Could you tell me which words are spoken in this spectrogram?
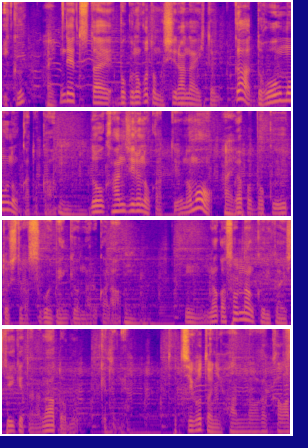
いく、はい、で伝え僕のことも知らない人がどう思うのかとか、うん、どう感じるのかっていうのも、はい、やっぱ僕としてはすごい勉強になるから、うん、うん、なんかそんなん繰り返していけたらなと思うけどね。土地ごとに反応が変わっ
